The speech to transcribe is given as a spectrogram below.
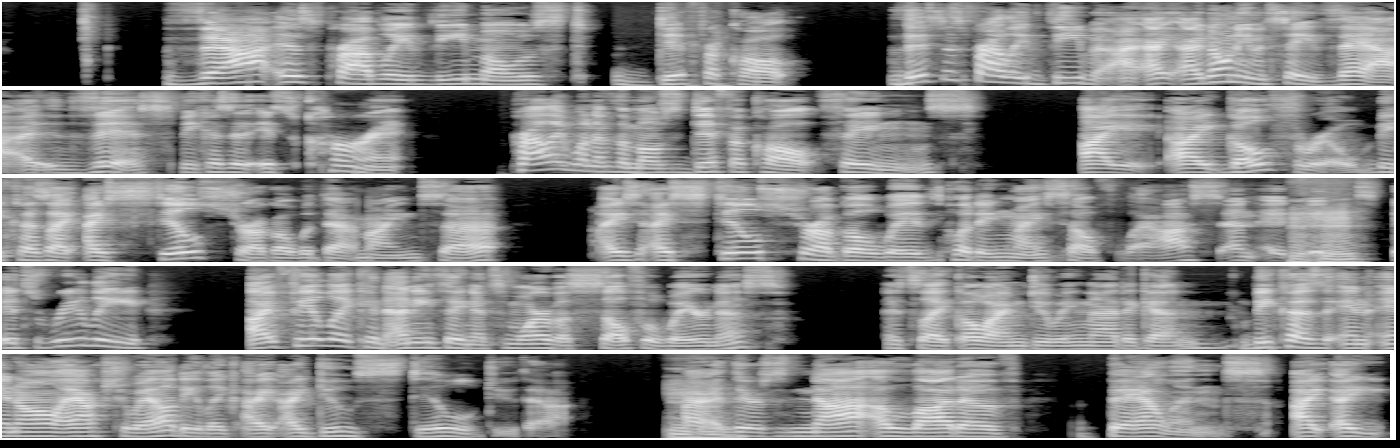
That is probably the most difficult. This is probably the I I don't even say that this because it's current. Probably one of the most difficult things I I go through because I I still struggle with that mindset. I I still struggle with putting myself last and it Mhm. it's it's really I feel like in anything it's more of a self-awareness. It's like, "Oh, I'm doing that again." Because in in all actuality, like I I do still do that. I, Mhm. there's not a lot of balance. I, I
